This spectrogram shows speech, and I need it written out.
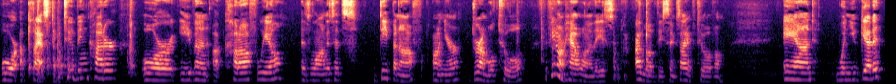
or a plastic tubing cutter or even a cutoff wheel as long as it's deep enough on your Dremel tool. If you don't have one of these, I love these things. I have two of them. And when you get it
